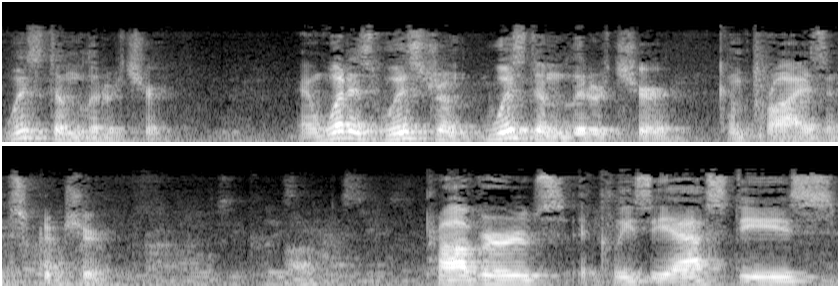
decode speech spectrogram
wisdom literature. And what does wisdom, wisdom literature comprise in Scripture? Proverbs, Ecclesiastes,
